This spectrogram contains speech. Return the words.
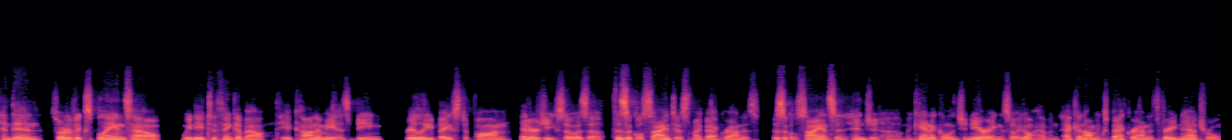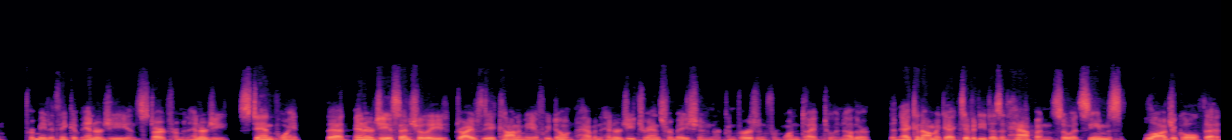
and then sort of explains how we need to think about the economy as being really based upon energy. So, as a physical scientist, my background is physical science and engin- uh, mechanical engineering. So, I don't have an economics background. It's very natural for me to think of energy and start from an energy standpoint that energy essentially drives the economy. If we don't have an energy transformation or conversion from one type to another, then economic activity doesn't happen. So it seems logical that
